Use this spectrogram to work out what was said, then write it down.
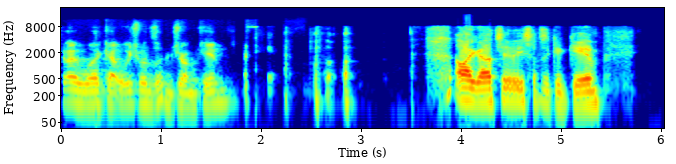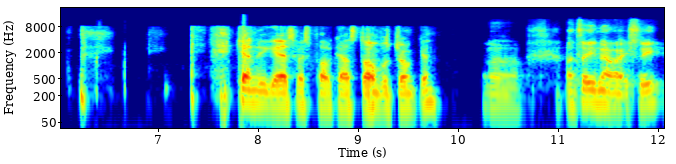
try and work out which ones I'm drunk in. oh my god, Jimmy, such a good game. Can you guess which podcast Dom was drunk in? Uh, I'll tell you now, actually.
